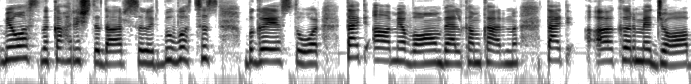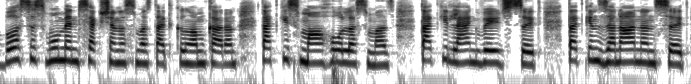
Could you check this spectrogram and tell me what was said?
مےٚ اوس نہٕ کانٛہہ رِشتہٕ دار سۭتۍ۔ بہٕ ؤژھٕس بہٕ گٔیَس تور۔ تَتہِ آو مےٚ وارم ویلکَم کرنہٕ تَتہِ کٔر مےٚ جاب۔ بہٕ ٲسٕس وُمین سیکشنَس منٛز تَتہِ کٲم کران تَتہِ کِس ماحولَس منٛز تَتہِ کہِ لینگویج سۭتۍ تَتہِ کٮ۪ن زَنانن سۭتۍ۔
